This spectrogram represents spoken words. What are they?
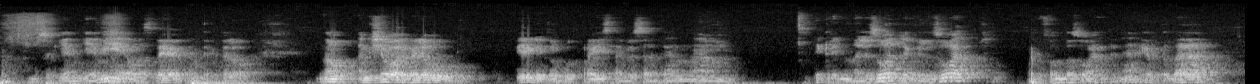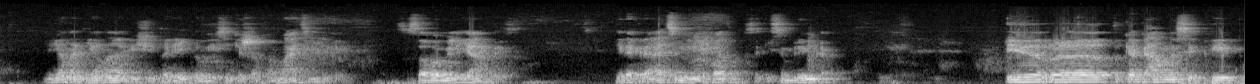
visokie MDMA, LSD ir taip toliau. Na, nu, anksčiau ar vėliau irgi turbūt praeis tą visą ten um, dekriminalizuoti, legalizuoti, fantazuojant, ne? Ir tada vieną dieną į šitą reikalą įsikiša farmacininkai su savo milijardais į rekreacinių narkotikų, sakysim, rinką. Ir e, tokia gaunasi kaip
